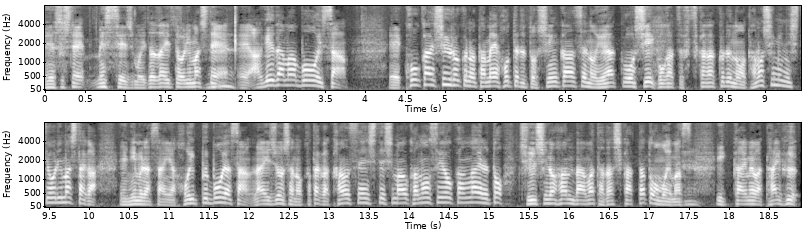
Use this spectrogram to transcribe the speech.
えーそしてメッセージもいただいておりまして、えー、揚げ玉ボーイさん、えー公開収録のためホテルと新幹線の予約をし、5月2日が来るのを楽しみにしておりましたが、えー、二村さんやホイップ坊やさん、来場者の方が感染してしまう可能性を考えると、中止の判断は正しかったと思います。1回目は台風、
